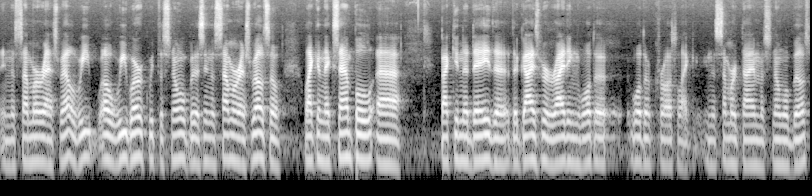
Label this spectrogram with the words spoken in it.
in the summer as well. We well we work with the snowmobiles in the summer as well. So like an example, uh, back in the day, the, the guys were riding water watercross like in the summertime, snowmobiles.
